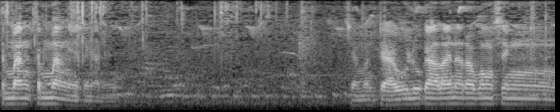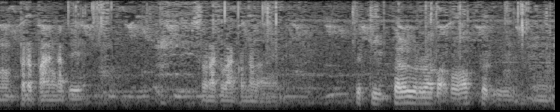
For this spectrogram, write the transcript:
Temang-temang ya sing anu. Zaman dahulu kala ana wong sing berpangkat iki. Surat lakon apa ini. Jadi bal rokok kelobot. Hmm.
